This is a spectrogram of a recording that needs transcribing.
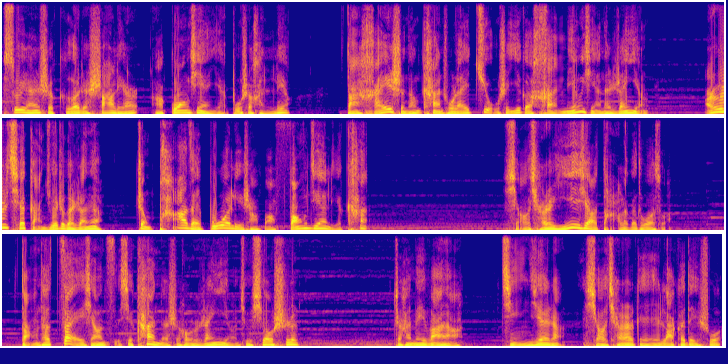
虽然是隔着纱帘啊，光线也不是很亮，但还是能看出来，就是一个很明显的人影，而且感觉这个人啊，正趴在玻璃上往房间里看。小钱一下打了个哆嗦，等他再想仔细看的时候，人影就消失了。这还没完啊，紧接着小钱给拉克队说：“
